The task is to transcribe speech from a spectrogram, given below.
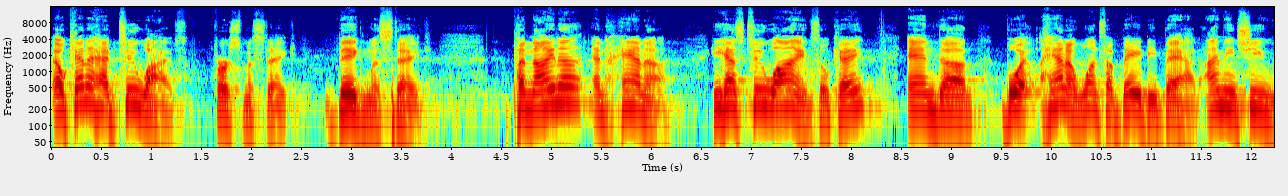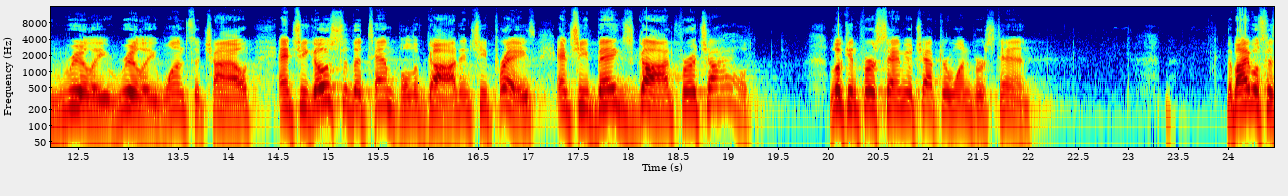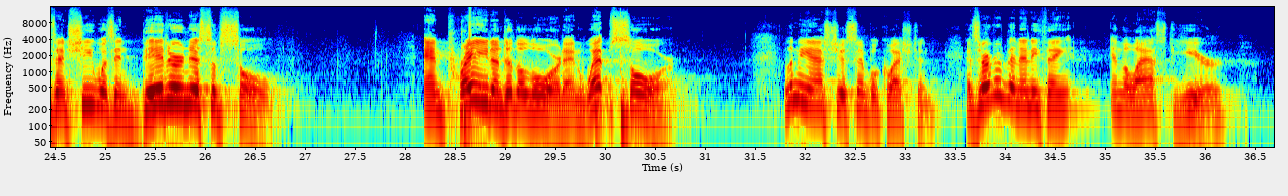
Elkanah had two wives. First mistake, big mistake. Penina and Hannah. He has two wives, okay? And uh, boy, Hannah wants a baby bad. I mean, she really, really wants a child. And she goes to the temple of God and she prays and she begs God for a child. Look in 1 Samuel chapter 1, verse 10. The Bible says, And she was in bitterness of soul and prayed unto the Lord and wept sore. Let me ask you a simple question Has there ever been anything in the last year,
